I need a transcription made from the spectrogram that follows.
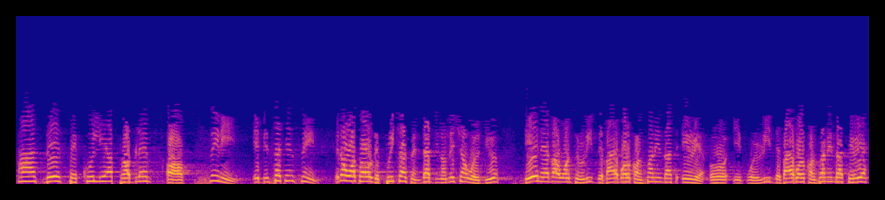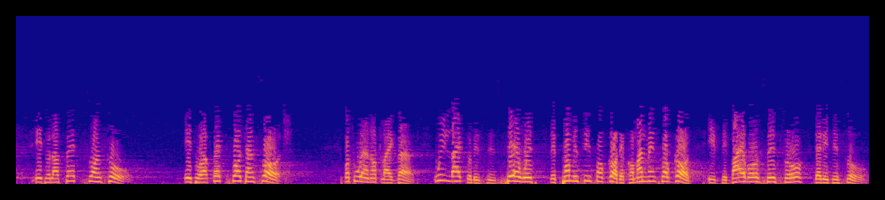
has this peculiar problem of sinning, a besetting sin, you know what all the preachers in that denomination will do? They never want to read the Bible concerning that area. Or if we read the Bible concerning that area, it will affect so and so. It will affect such and such. But we are not like that. We like to be sincere with the promises of God, the commandments of God. If the Bible says so, then it is so.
